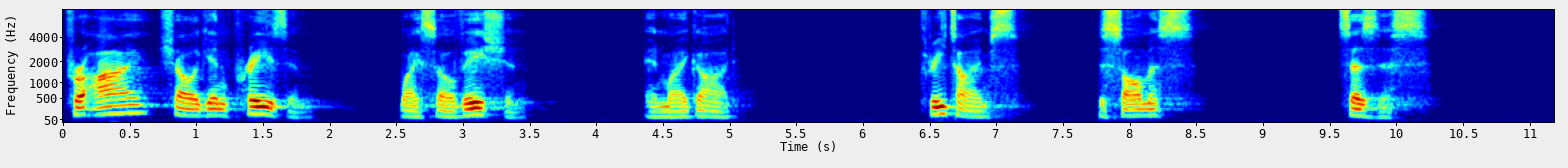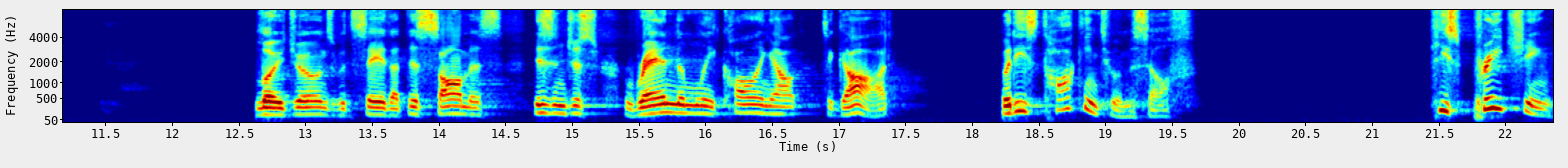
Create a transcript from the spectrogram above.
for I shall again praise him, my salvation and my God. Three times the psalmist says this. Lloyd-Jones would say that this psalmist isn't just randomly calling out to God, but he's talking to himself. He's preaching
